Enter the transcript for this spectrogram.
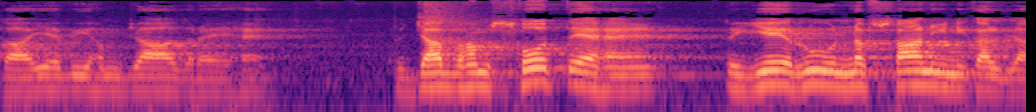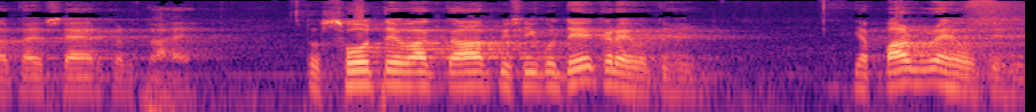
کا۔ یہ بھی ہم جاگ رہے ہیں۔ تو جب ہم سوتے ہیں، تو یہ روح نفسانی نکل جاتا ہے، سیر کرتا ہے۔ تو سوتے وقت آپ کسی کو دیکھ رہے ہوتے ہیں۔ یا پڑھ رہے ہوتے ہیں،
